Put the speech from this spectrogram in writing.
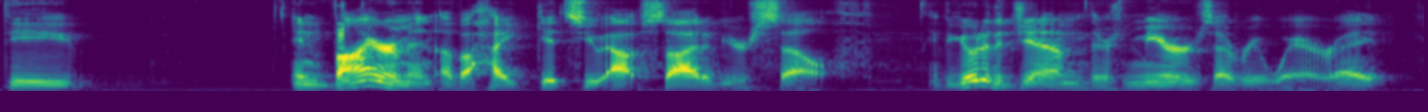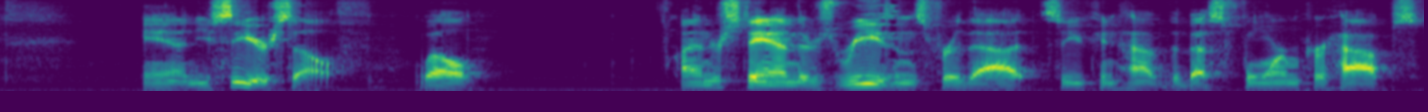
The environment of a hike gets you outside of yourself. If you go to the gym, there's mirrors everywhere, right? And you see yourself. Well, I understand there's reasons for that, so you can have the best form perhaps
